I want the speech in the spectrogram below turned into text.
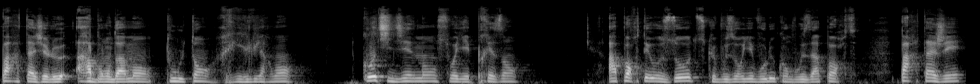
Partagez-le abondamment, tout le temps, régulièrement. Quotidiennement, soyez présent. Apportez aux autres ce que vous auriez voulu qu'on vous apporte. Partagez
